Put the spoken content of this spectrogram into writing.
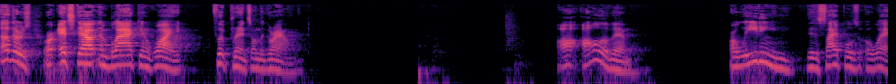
Others are etched out in black and white, footprints on the ground. All, all of them are leading the disciples away.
